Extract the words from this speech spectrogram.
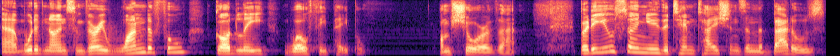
uh, would have known some very wonderful, godly, wealthy people. I'm sure of that. But he also knew the temptations and the battles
